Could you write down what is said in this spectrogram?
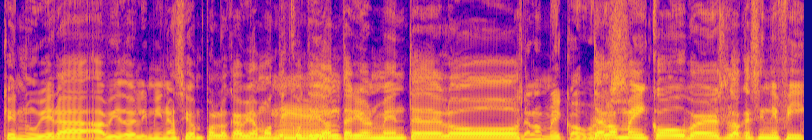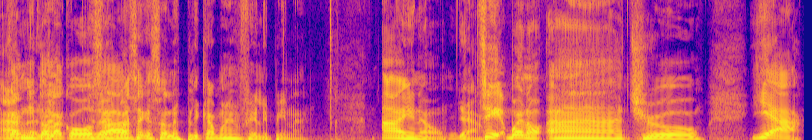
que no hubiera habido eliminación por lo que habíamos discutido anteriormente de los De los makeovers. de los makeovers, lo que significan Ah, y toda la Lo que cosa. pasa es que eso lo explicamos en Filipinas. I know. Ya. Sí, bueno, ah, true. Ya,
